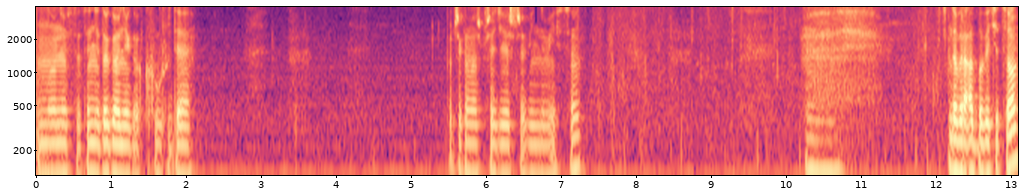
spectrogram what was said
No niestety nie dogonię go, kurde. Poczekam aż przejdzie jeszcze w inne miejsce. Dobra, albo wiecie co?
